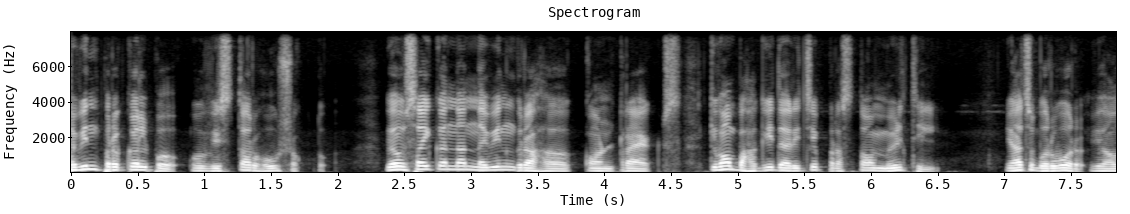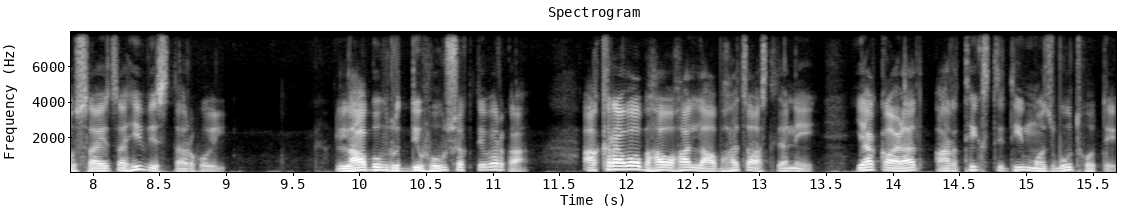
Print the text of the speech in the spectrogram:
नवीन प्रकल्प व विस्तार होऊ शकतो. व्यावसायिकांना नवीन ग्राहक कॉन्ट्रॅक्ट्स किंवा भागीदारीचे प्रस्ताव मिळतील. याचबरोबर व्यवसायाचाही विस्तार होईल. लाभवृद्धी होऊ शकते बरं का? अकरावा भाव हा लाभाचा असल्याने या काळात आर्थिक स्थिती मजबूत होते.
